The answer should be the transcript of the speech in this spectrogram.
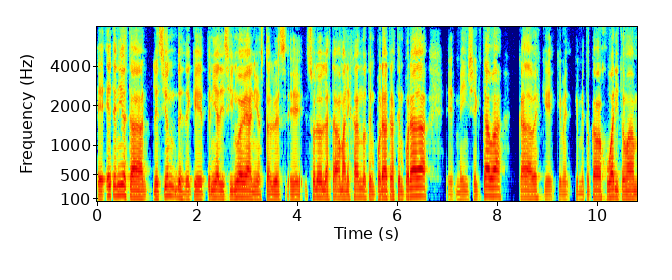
Eh, he tenido esta lesión desde que tenía 19 años, tal vez. Eh, solo la estaba manejando temporada tras temporada. Eh, me inyectaba cada vez que, me, tocaba jugar y tomaba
